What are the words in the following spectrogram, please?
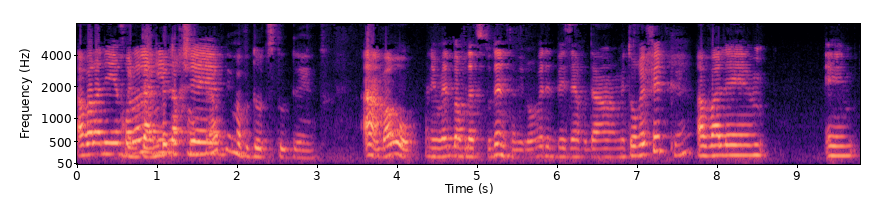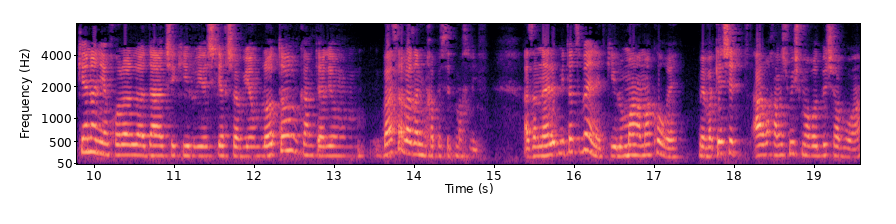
אבל אני יכולה להגיד לך ש... בינתיים בטח עובדת עם עבודות סטודנט. אה, ברור, אני עובדת בעבודת סטודנט, אני לא עובדת באיזה עבודה מטורפת, כן. אבל אה, אמ, כן אני יכולה לדעת שכאילו יש לי עכשיו יום לא טוב, קמתי על יום באסה ואז אני מחפשת מחליף. אז המנהלת מתעצבנת, כאילו מה, מה קורה? מבקשת 4-5 משמרות בשבוע,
